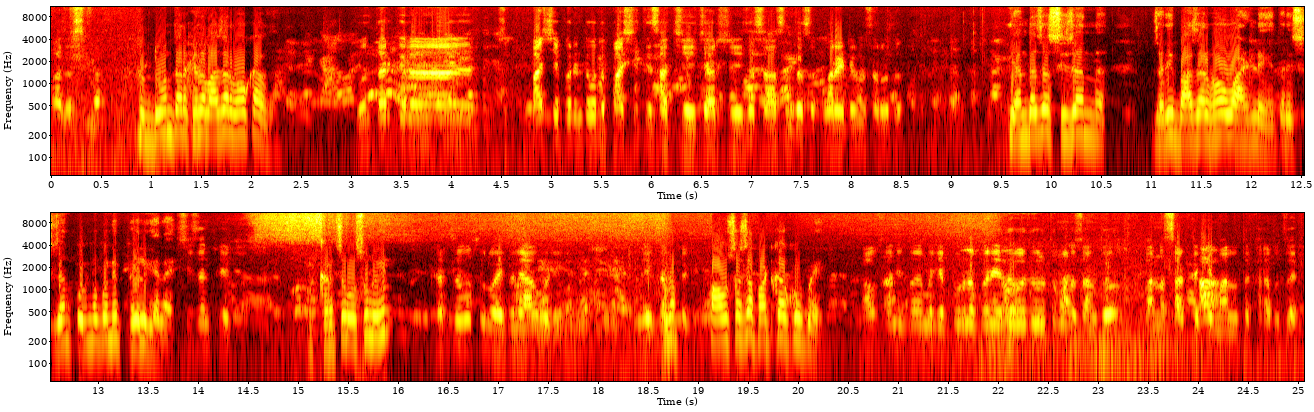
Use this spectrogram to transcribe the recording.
बाजार. तर दोन तारखेला बाजार भाव काय होता? दोन तारखेला पाचशे पर्यंत होतं. पाचशे ते सातशे चारशे जसं असेल तसं व्हरायटीनुसार होतं. यंदाचं सीझन जरी बाजारभाव वाढले तरी सीझन पूर्णपणे फेल गेलाय. सीझन फेल आहे. खर्च वसूल होईल? खर्च वसूल व्हायचं लय अवघड आहे. एकदम कठीण. पावसाचा फटका खूप आहे. पावसाने पण म्हणजे पूर्णपणे जवळजवळ तुम्हाला सांगतो पन्नास साठ टक्के माल तर खराबच झाली.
